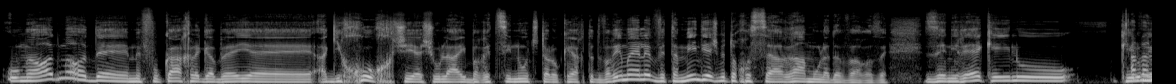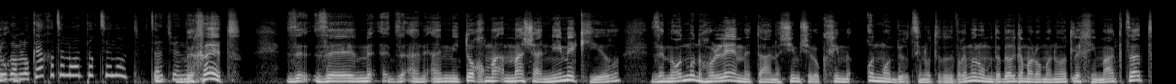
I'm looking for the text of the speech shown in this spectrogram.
הוא מאוד מאוד אה, מפוקח לגבי אה, הגיחוך שיש אולי ברצינות שאתה לוקח את הדברים האלה, ותמיד יש בתוכו סערה מול הדבר הזה. זה נראה כאילו... כאילו אבל. הוא גם לוקח את זה מאוד ברצינות, מצד שני. בהחלט. זה, זה, זה, זה, מתוך מה, מה שאני מכיר, זה מאוד מאוד הולם את האנשים שלוקחים מאוד מאוד ברצינות את הדברים האלו. הוא מדבר גם על אומנויות לחימה קצת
